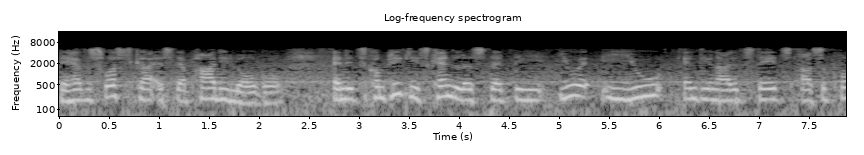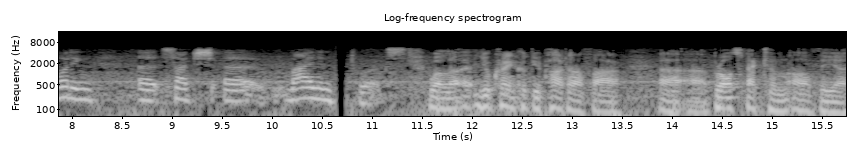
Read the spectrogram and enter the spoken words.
They have a swastika as their party logo. And it's completely scandalous that the EU and the United States are supporting uh, such uh, violent networks. Well, uh, Ukraine could be part of uh, uh, a broad spectrum of the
